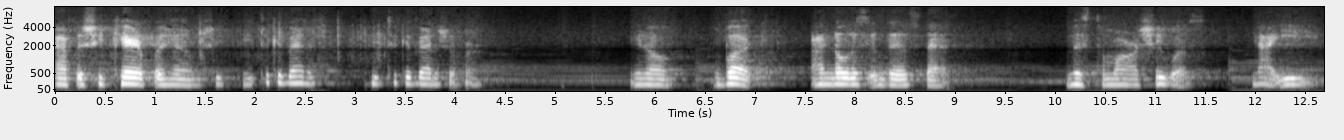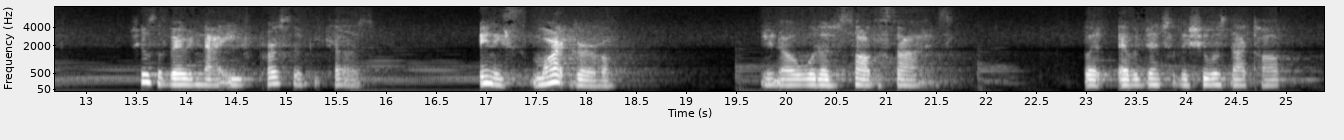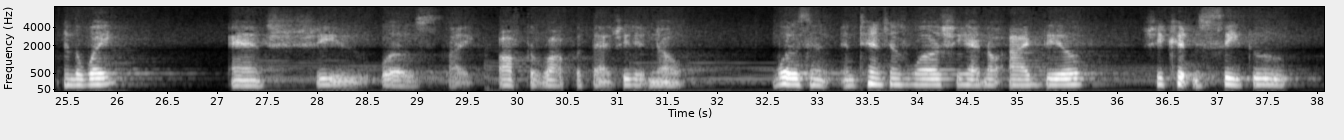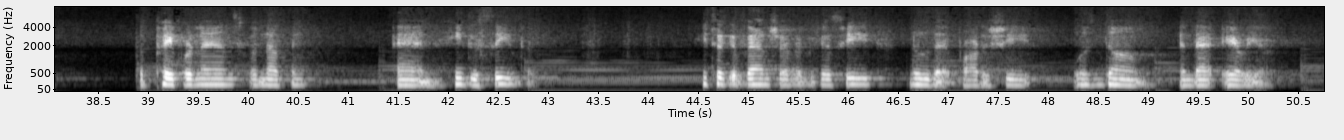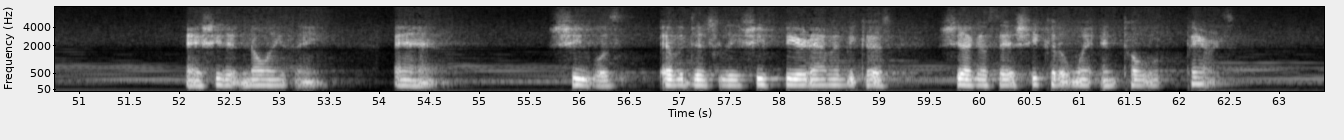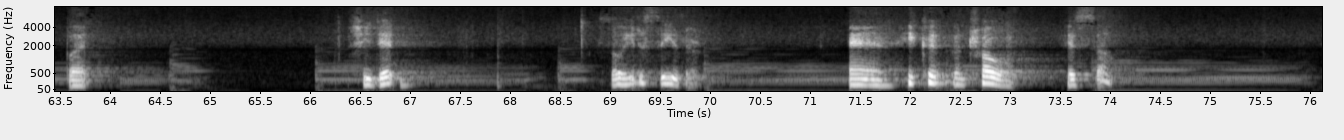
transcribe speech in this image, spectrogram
After she cared for him, she he took advantage. He took advantage of her. You know, but I noticed in this that Miss Tamara, she was naive. She was a very naive person because any smart girl, you know, would have saw the signs. But evidently she was not taught in the way. And she was like off the rock with that. She didn't know what his intentions was. She had no idea she couldn't see through the paper lens for nothing, and he deceived her. He took advantage of her because he knew that probably she was dumb in that area, and she didn't know anything, and she was evidently she feared Ammon because she, like I said, she could have went and told parents, but she didn't. So he deceived her. And he couldn't control himself.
